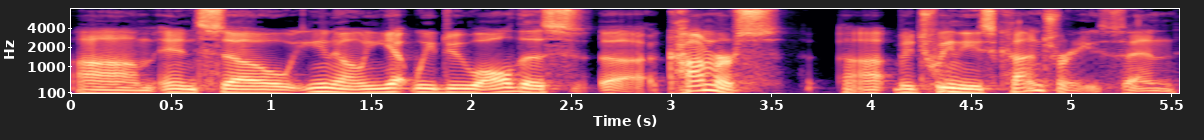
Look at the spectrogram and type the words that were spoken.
Um, and so, you know, yet we do all this uh, commerce uh, between these countries, and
